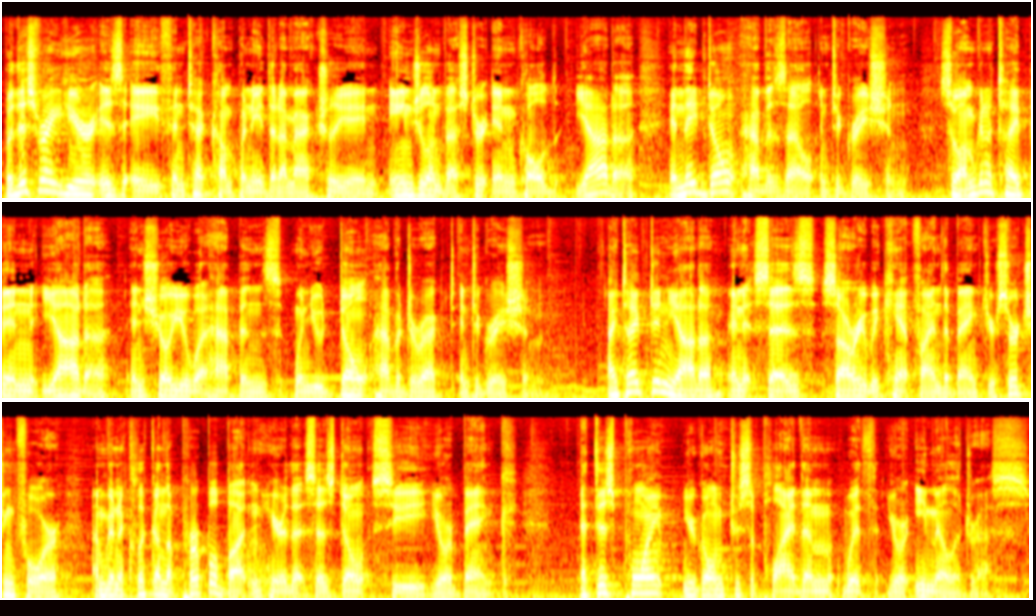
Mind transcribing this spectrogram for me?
But this right here is a fintech company that I'm actually an angel investor in called Yotta, and they don't have a Zelle integration. So I'm going to type in Yotta and show you what happens when you don't have a direct integration. I typed in Yotta and it says, sorry, we can't find the bank you're searching for. I'm going to click on the purple button here that says don't see your bank. At this point, you're going to supply them with your email address.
